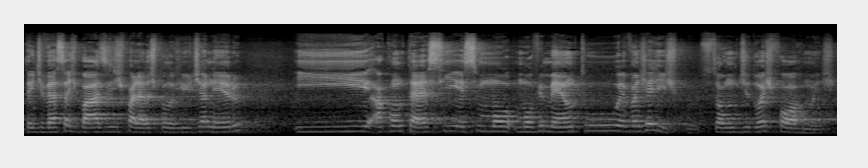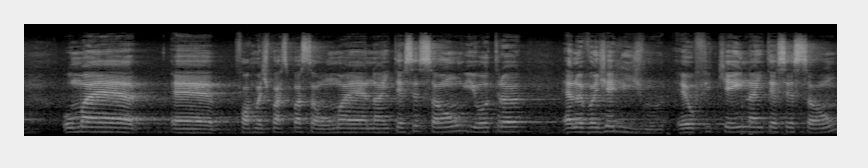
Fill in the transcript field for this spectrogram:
tem diversas bases espalhadas pelo Rio de Janeiro e acontece esse mo movimento evangelístico. São de duas formas. Uma é, é forma de participação, uma é na intercessão e outra é no evangelismo. Eu fiquei na intercessão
